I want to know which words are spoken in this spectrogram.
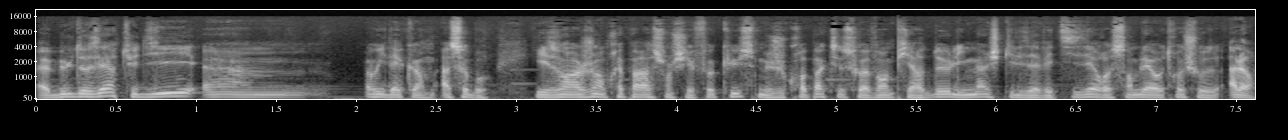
Bulldozer, tu dis. Oui, d'accord, Asobo. Ils ont un jeu en préparation chez Focus, mais je crois pas que ce soit Vampire 2. L'image qu'ils avaient teasée ressemblait à autre chose. Alors,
